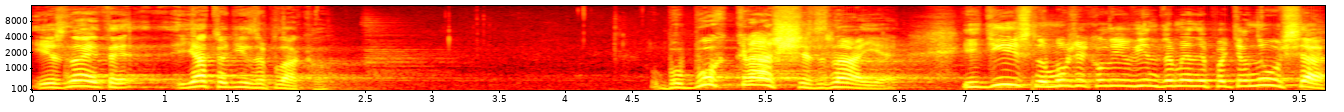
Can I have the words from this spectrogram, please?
І знаєте, я тоді заплакав. Бо Бог краще знає. І дійсно, може, коли він до мене потягнувся,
